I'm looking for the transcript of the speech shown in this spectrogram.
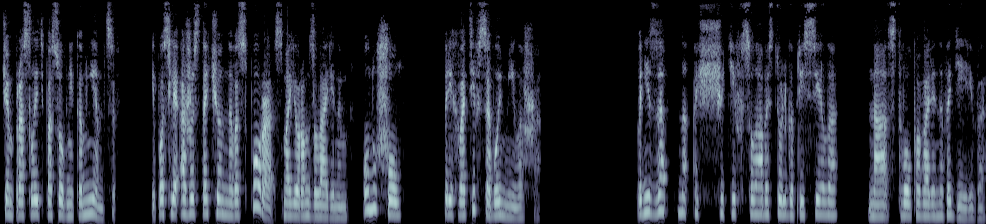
чем прослыть пособником немцев, и после ожесточенного спора с майором Злариным он ушел, прихватив с собой Милоша. Внезапно ощутив слабость, Ольга присела на ствол поваленного дерева.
